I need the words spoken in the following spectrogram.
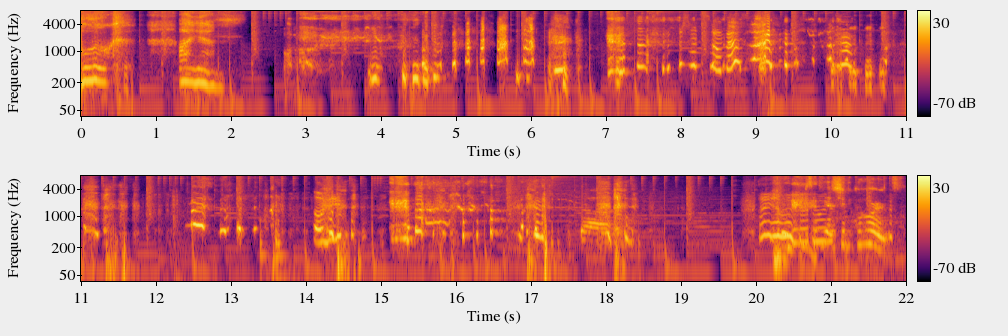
Luke, I am. This one's so bad. oh, dude. I have a You good one. had shitty cards.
